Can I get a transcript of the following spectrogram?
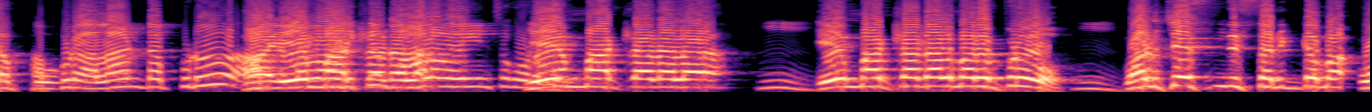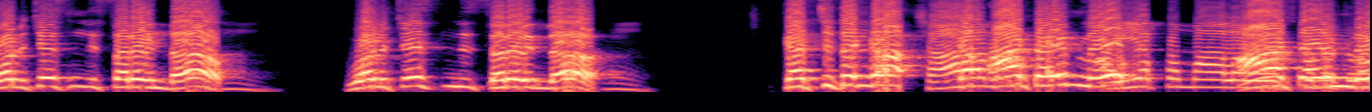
తప్పు? అప్పుడు అలాంటప్పుడు ఏం మాట్లాడాలా? ఏం మాట్లాడాలా? ఏం మాట్లాడాలి మరి ఎప్పుడు వాళ్ళు చేసింది సరిగ్గా వాళ్ళు చేసింది సరైందా? వాళ్ళు చేసింది సరైందా. ఖచ్చితంగా ఆ టైంలో అయ్యప్ప మాల ఆ టైంలో-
